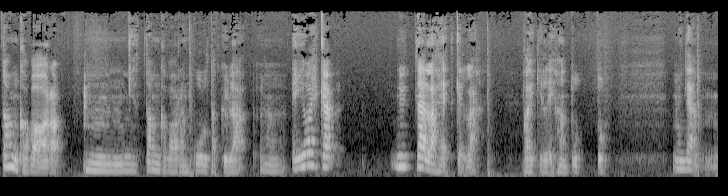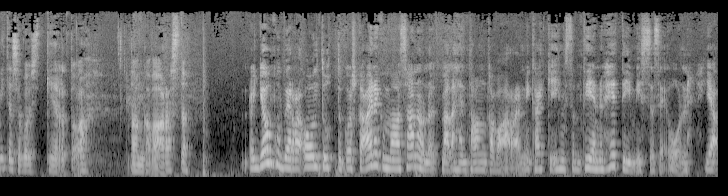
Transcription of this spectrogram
Tankavaara, Tankavaaran kultakylä, ei ole ehkä nyt tällä hetkellä kaikille ihan tuttu. Mitä, mitä sä voisit kertoa Tankavaarasta? No jonkun verran on tuttu, koska aina kun mä oon sanonut, että mä lähden Tankavaaraan, niin kaikki ihmiset on tiennyt heti, missä se on. Ja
